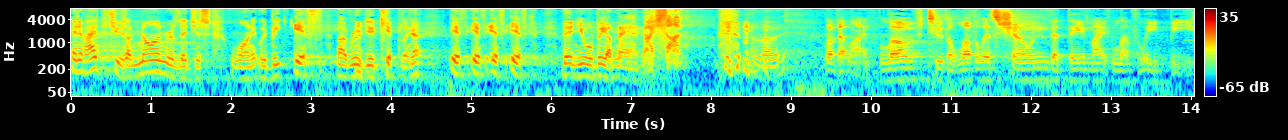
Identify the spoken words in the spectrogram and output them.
And if I had to choose a non-religious one, it would be If by Rudyard Kipling. Yeah. If, if, if, if, then you will be a man, my son. I love it. Love that line. Love to the loveless shown that they might lovely be.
